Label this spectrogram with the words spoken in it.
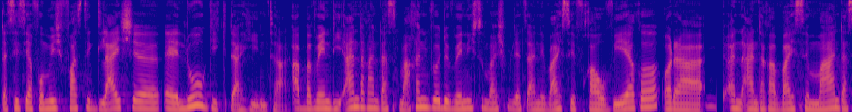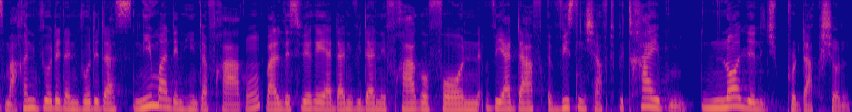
Das ist ja für mich fast die gleiche äh, Logik dahinter. Aber wenn die anderen das machen würde, wenn ich zum Beispiel jetzt eine weiße Frau wäre oder ein anderer weißer Mann das machen würde, dann würde das niemand niemanden hinterfragen, weil das wäre ja dann wieder eine Frage von, wer darf Wissenschaft betreiben. Knowledge Production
